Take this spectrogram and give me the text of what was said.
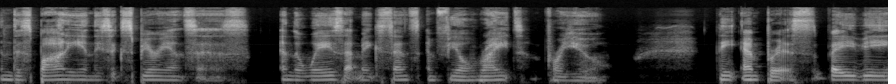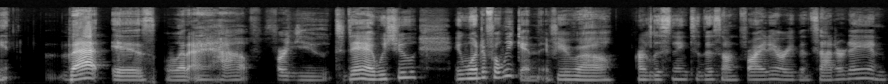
in this body and these experiences and the ways that make sense and feel right for you. The Empress, baby. That is what I have for you today. I wish you a wonderful weekend. If you uh, are listening to this on Friday or even Saturday, and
